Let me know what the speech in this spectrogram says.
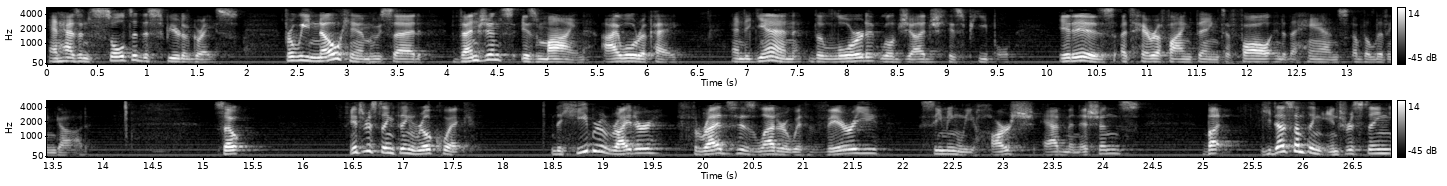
and has insulted the Spirit of grace? For we know him who said, Vengeance is mine, I will repay. And again, the Lord will judge his people. It is a terrifying thing to fall into the hands of the living God. So, interesting thing, real quick the Hebrew writer threads his letter with very seemingly harsh admonitions. But he does something interesting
